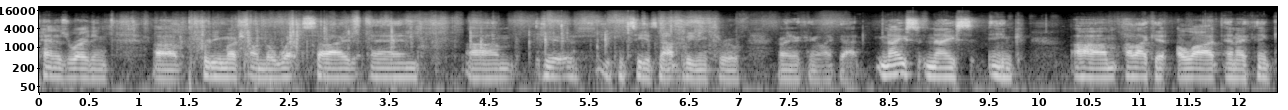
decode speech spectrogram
pen is writing uh, pretty much on the wet side, and um, here you can see it's not bleeding through or anything like that. Nice, nice ink. Um, I like it a lot, and I think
